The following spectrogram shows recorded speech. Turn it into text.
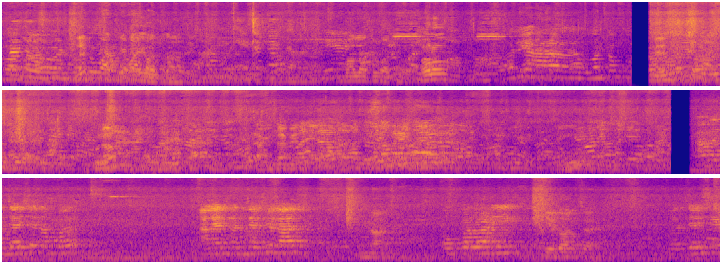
હલો વંચાય છે નંબર આ લાઈન વંચાય છે લાસ્ટ ઉપરવાળી વંચાય છે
